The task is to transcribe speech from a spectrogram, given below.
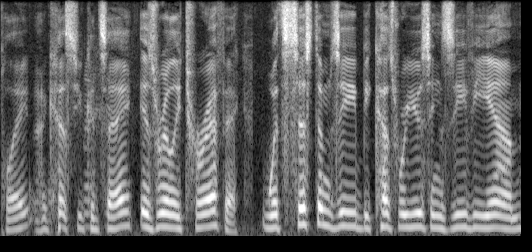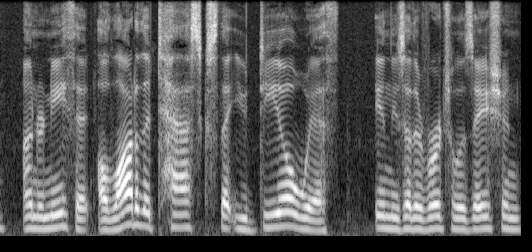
plate, I guess you could say, mm-hmm. is really terrific. With System-Z, because we're using ZVM underneath it, a lot of the tasks that you deal with in these other virtualization,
